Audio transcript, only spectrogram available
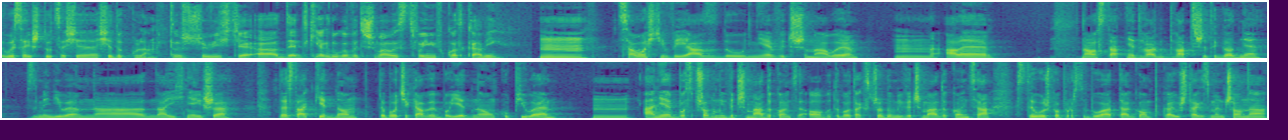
łysej sztuce się, się dokulam. To rzeczywiście. A dentki jak długo wytrzymały z twoimi wkładkami? Mm, całości wyjazdu nie wytrzymały, mm, ale na ostatnie 2-3 tygodnie zmieniłem na, na ichniejsze. To jest tak, jedną, to było ciekawe, bo jedną kupiłem, a nie, bo z przodu mi wytrzymała do końca. O, bo to było tak, z przodu mi wytrzymała do końca, z tyłu już po prostu była ta gąbka już tak zmęczona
